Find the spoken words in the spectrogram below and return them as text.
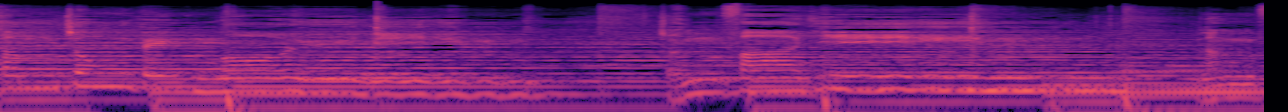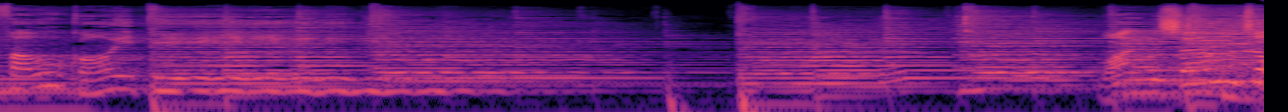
心中的爱念尽化烟，能否改变？还想再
